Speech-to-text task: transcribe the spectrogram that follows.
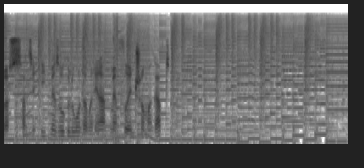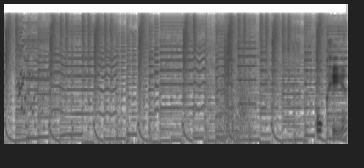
Das hat sich nicht mehr so gelohnt, aber den hatten wir vorhin schon mal gehabt. Okay.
